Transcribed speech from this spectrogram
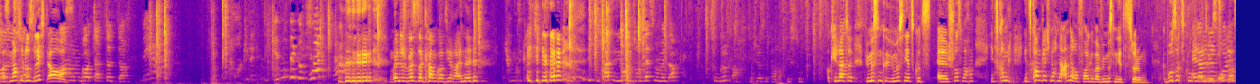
Was machst du das Licht aus? Meine Schwester kam gerade hier rein. Ich, ich halte die noch so im letzten Moment ab. Zum Glück. Ach, die Tür ist nicht auf, siehst du. Okay, Leute, wir müssen, wir müssen jetzt kurz äh, Schluss machen. Jetzt kommt, jetzt kommt gleich noch eine andere Folge, weil wir müssen jetzt zu dem Geburtstagskuchen Ey, unseres Opas.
